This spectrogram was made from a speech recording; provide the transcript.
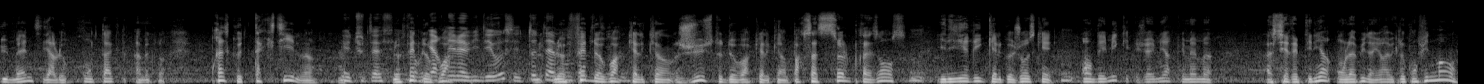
humaine, c'est-à-dire le contact avec le- presque tactile. Mais tout à fait. le fait de Regarder voir- la vidéo, c'est Le- totalement. Le fait de voir quelqu'un, juste de voir quelqu'un, par sa seule présence, Mm. il irrigue quelque chose qui est Mm. endémique, j'allais dire qui est même assez reptilien. On l'a vu d'ailleurs avec le confinement.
